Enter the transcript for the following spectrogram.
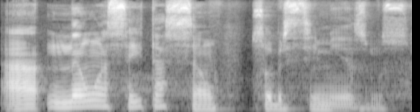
à não aceitação sobre si mesmos.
